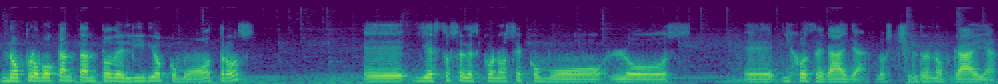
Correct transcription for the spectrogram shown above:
no provocan tanto delirio como otros. Eh, y esto se les conoce como los eh, hijos de Gaia, los Children of Gaia.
